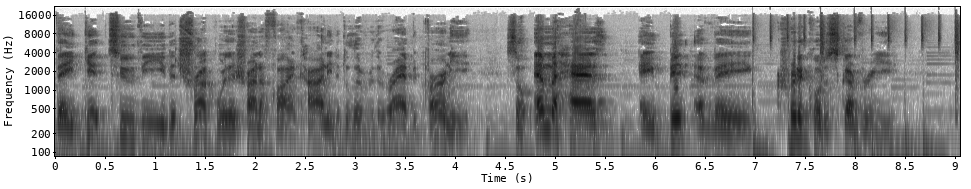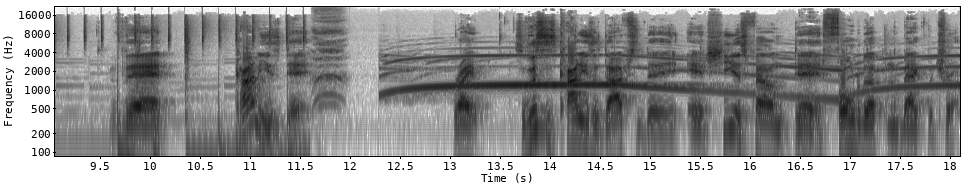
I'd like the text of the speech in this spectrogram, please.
they get to the the truck where they're trying to find Connie to deliver the rabbit Bernie. So Emma has a bit of a critical discovery that Connie is dead. Right? So this is Connie's adoption day, and she is found dead, folded up in the back of a truck,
